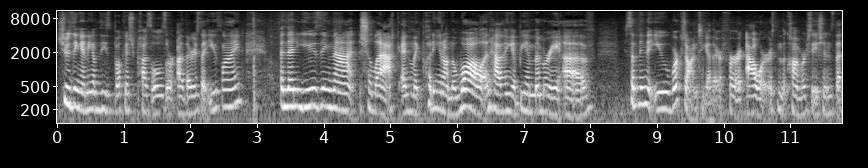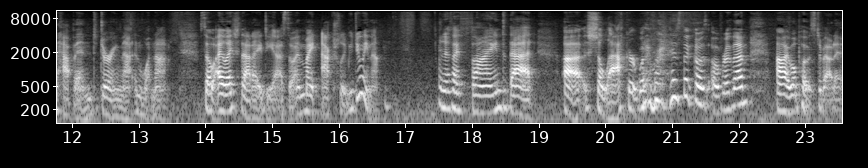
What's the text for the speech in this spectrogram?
choosing any of these bookish puzzles or others that you find and then using that shellac and like putting it on the wall and having it be a memory of something that you worked on together for hours and the conversations that happened during that and whatnot. So I liked that idea. So I might actually be doing that. And if I find that uh, shellac or whatever it is that goes over them, I will post about it.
